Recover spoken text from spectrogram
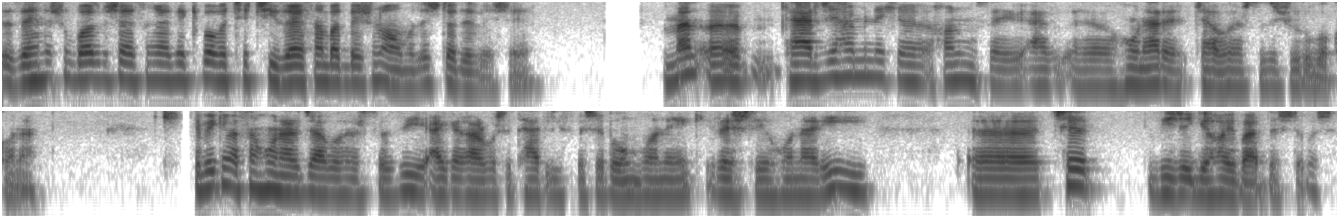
ذهنشون باز بشه از این قضیه که بابا چه چیزایی اصلا باید بهشون آموزش داده بشه. من ترجیح همینه که خانم موسوی از هنر جواهرسازی شروع بکنم. که بگیم مثلا هنر جواهرسازی اگه قرار باشه تدریس بشه به عنوان یک رشته هنری چه ویژگی هایی باید داشته باشه؟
